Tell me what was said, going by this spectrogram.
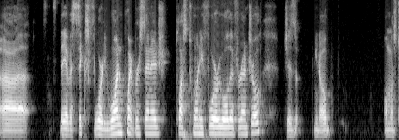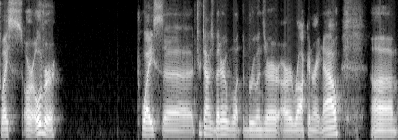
uh, they have a 641 point percentage plus 24 goal differential which is you know almost twice or over twice, uh, two times better what the Bruins are are rocking right now, um,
